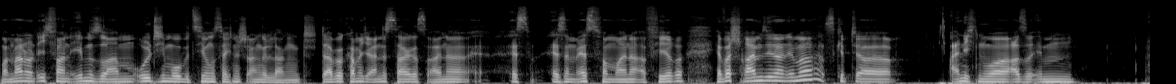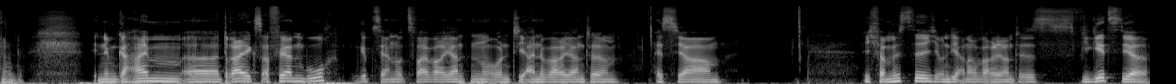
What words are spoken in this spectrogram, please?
Mein Mann und ich waren ebenso am Ultimo beziehungstechnisch angelangt. Da bekam ich eines Tages eine S SMS von meiner Affäre. Ja, was schreiben Sie dann immer? Es gibt ja eigentlich nur, also im in dem geheimen äh, Dreiecks-Affärenbuch gibt es ja nur zwei Varianten und die eine Variante ist ja ich vermisse dich und die andere Variante ist, wie geht's dir?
